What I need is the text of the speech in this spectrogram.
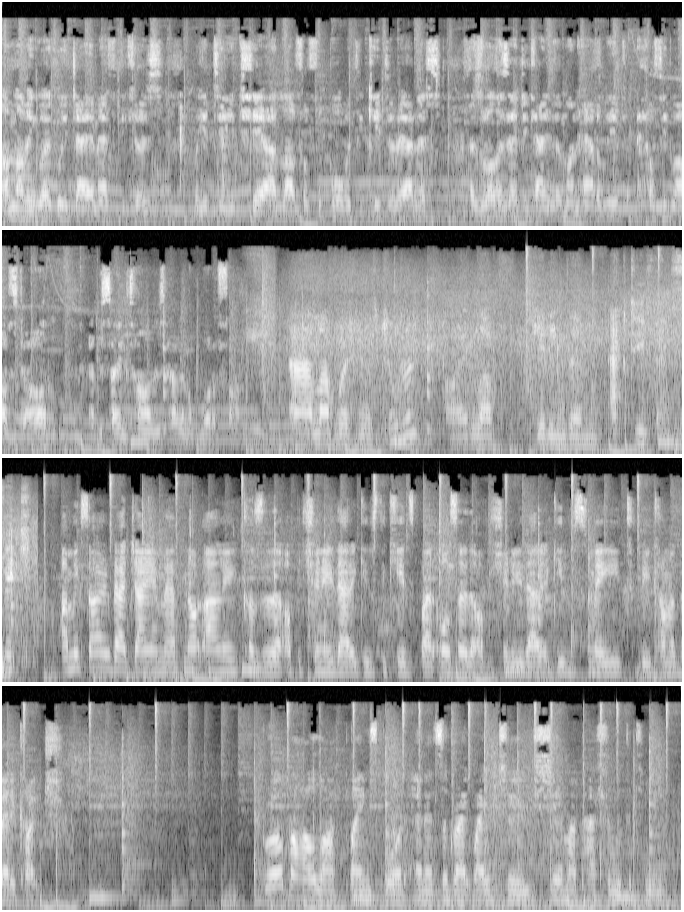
I'm loving working with JMF because we get to share our love for football with the kids around us, as well as educate them on how to live a healthy lifestyle at the same time as having a lot of fun. Uh, I love working with children. I love getting them active and fit. I'm excited about JMF not only because of the opportunity that it gives the kids, but also the opportunity that it gives me to become a better coach. I grew up my whole life playing sport, and it's a great way to share my passion with the community.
